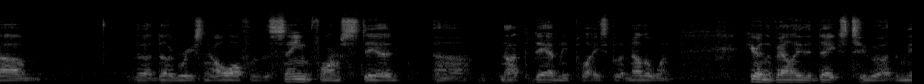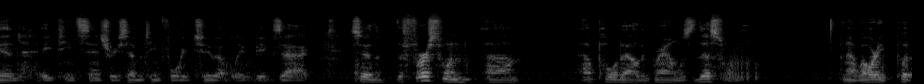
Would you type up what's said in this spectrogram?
um, that I dug recently, all off of the same farmstead, uh, not the Dabney place, but another one here in the valley that dates to uh, the mid 18th century, 1742 I believe to be exact. So the, the first one um, I pulled out of the ground was this one and I've already put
